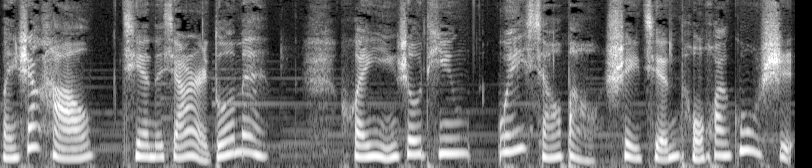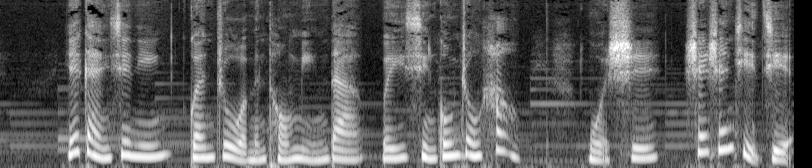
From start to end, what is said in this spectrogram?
晚上好，亲爱的小耳朵们，欢迎收听微小宝睡前童话故事，也感谢您关注我们同名的微信公众号。我是珊珊姐姐。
